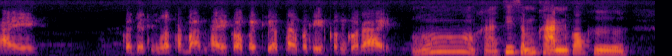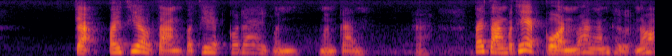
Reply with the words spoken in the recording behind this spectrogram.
ไทย ก็จะถึงรัฐบาลไทยก็ไปเที่ยวต่างประเทศก่อนก็ได้ อ๋อค่ะ ที่สำคัญก็คือ จะไปเที่ยวต่างประเทศก็ได้เหมือนเหมือนกันค่ะ ไปต่างประเทศก่อนว่างั้นเถอะเนาะ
